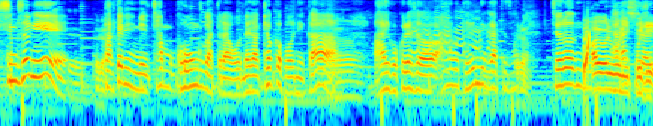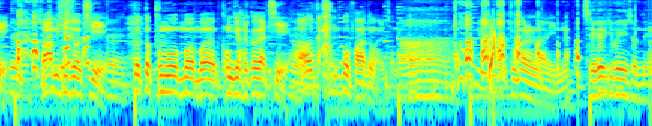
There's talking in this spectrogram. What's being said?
심성이 네. 그래. 박 대리님이 참 고운 것 같더라고. 내가 겪어보니까. 아, 아이고 그래서 아우 대리님 같은 사람 그럼. 저런 아 얼굴 이쁘지. 마음씨 좋지. 네. 그것도 부모 뭐 뭐 공경할 것 같지. 아우 딱뭐 봐도 알잖아. 아, 두말할 나위 있나? 제가 기분이 좋네요.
